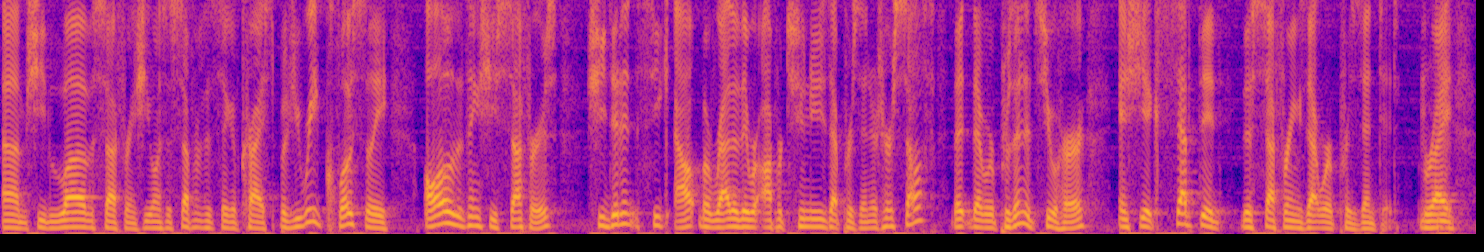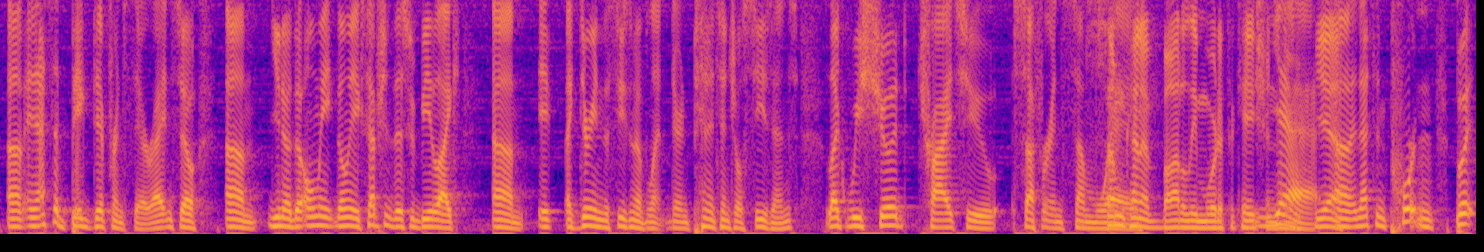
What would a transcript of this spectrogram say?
um, she loves suffering. She wants to suffer for the sake of christ. But if you read closely all of the things she suffers she didn't seek out, but rather they were opportunities that presented herself, that, that were presented to her, and she accepted the sufferings that were presented, right? Um, and that's the big difference there, right? And so, um, you know, the only the only exception to this would be like, um, if, like during the season of Lent, during penitential seasons, like we should try to suffer in some way, Some kind of bodily mortification. yeah, Yeah. uh, and that's important. But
